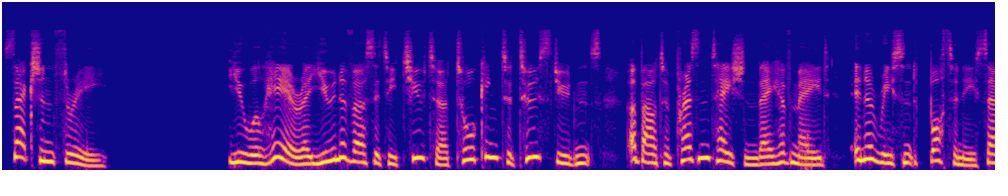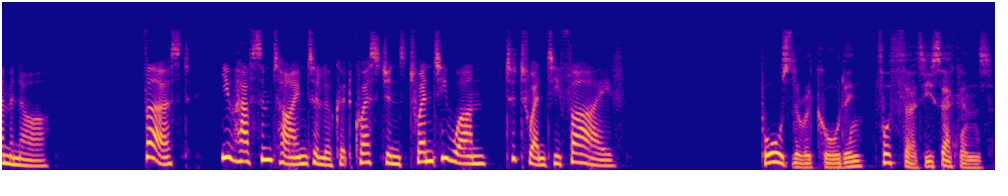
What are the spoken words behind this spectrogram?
Section 3. You will hear a university tutor talking to two students about a presentation they have made in a recent botany seminar. First, you have some time to look at questions 21 to 25. Pause the recording for 30 seconds.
